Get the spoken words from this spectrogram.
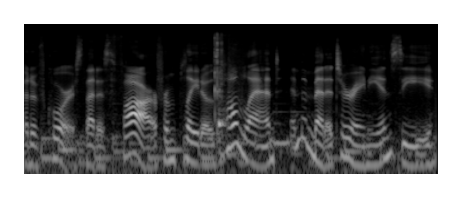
But of course, that is far from Plato's homeland in the Mediterranean Sea.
